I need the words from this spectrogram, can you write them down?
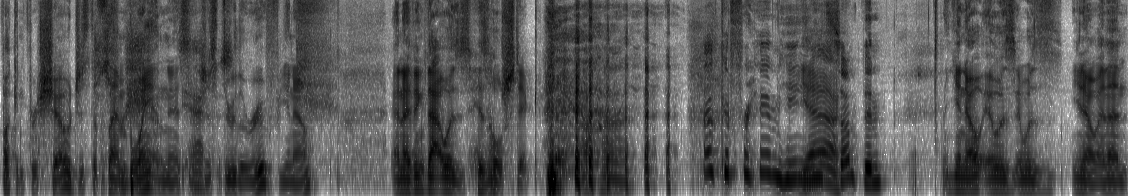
fucking for show, just the show. flamboyantness Yeah, is just, just- through the roof, you know. And I think that was his whole shtick. Uh-huh. That's good for him. He Yeah. needs something. You know, it was it was you know, and then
